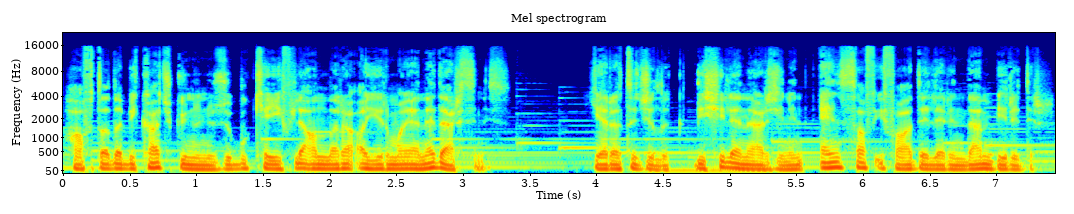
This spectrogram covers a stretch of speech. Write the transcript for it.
Haftada birkaç gününüzü bu keyifli anlara ayırmaya ne dersiniz? Yaratıcılık, dişil enerjinin en saf ifadelerinden biridir.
